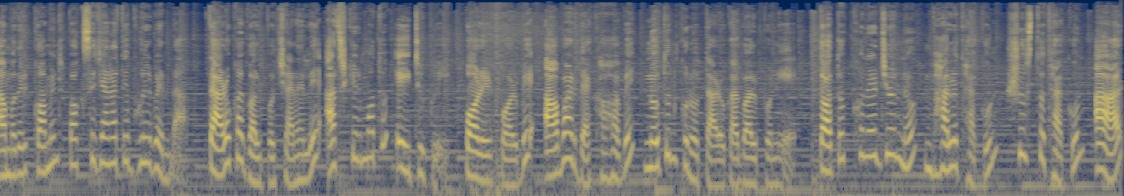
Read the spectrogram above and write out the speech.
আমাদের কমেন্ট বক্সে জানাতে ভুলবেন না। তারকা গল্প চ্যানেলে আজকের মতো এইটুকুই। পরের পর্বে আবার দেখা হবে নতুন কোনো তারকা গল্প নিয়ে। ততক্ষণের জন্য ভালো থাকুন, সুস্থ থাকুন আর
